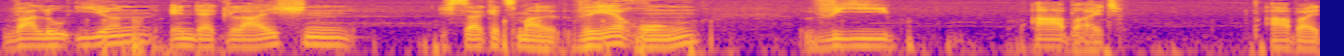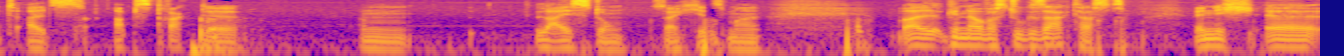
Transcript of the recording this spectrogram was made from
valuieren in der gleichen, ich sage jetzt mal, Währung wie Arbeit. Arbeit als abstrakte ähm, Leistung, sage ich jetzt mal. Weil genau was du gesagt hast, wenn ich äh,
